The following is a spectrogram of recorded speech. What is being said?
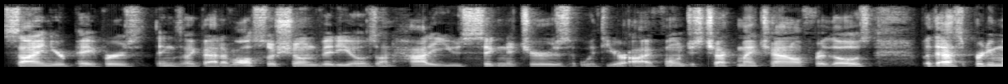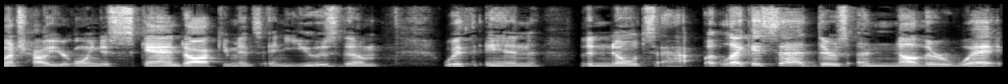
sign your papers things like that. I've also shown videos on how to use signatures with your iphone. Just check my channel for those. But that's pretty much how you're going to scan documents and use them within the notes app. But like i said there's another way.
